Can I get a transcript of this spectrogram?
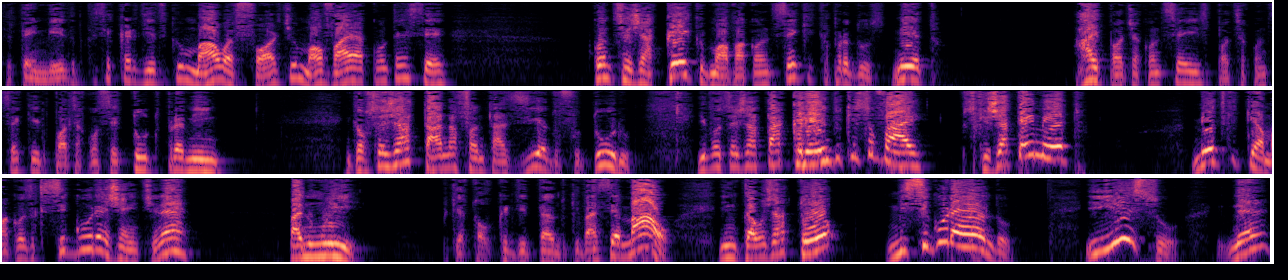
Você tem medo porque você acredita que o mal é forte e o mal vai acontecer. Quando você já crê que o mal vai acontecer, o que, que produz? Medo. Ai, pode acontecer isso, pode acontecer aquilo, pode acontecer tudo para mim. Então você já está na fantasia do futuro e você já está crendo que isso vai. Porque já tem medo. Medo que, que é uma coisa que segura a gente, né? Para não ir. porque estou acreditando que vai ser mal, então já estou me segurando. E isso, né,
